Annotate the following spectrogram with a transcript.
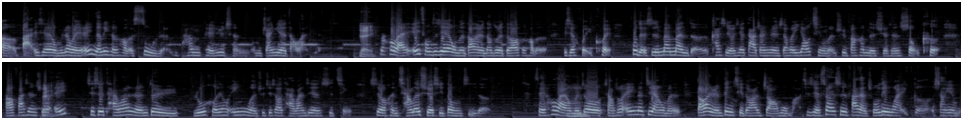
呃把一些我们认为哎能力很好的素人，把他们培育成我们专业的导览员。对，那后来哎从这些我们的导览员当中也得到很好的一些回馈，或者是慢慢的开始有一些大专院校会邀请我们去帮他们的学生授课，然后发现说诶其实台湾人对于如何用英文去介绍台湾这件事情是有很强的学习动机的，所以后来我们就想说，哎、嗯，那既然我们导览员定期都要招募嘛，其实也算是发展出另外一个商业模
